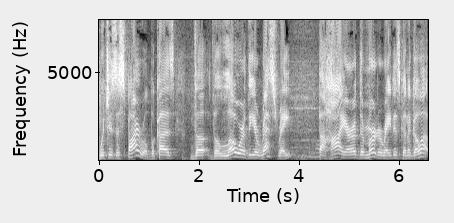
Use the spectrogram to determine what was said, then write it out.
which is a spiral because the the lower the arrest rate, the higher the murder rate is going to go up.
